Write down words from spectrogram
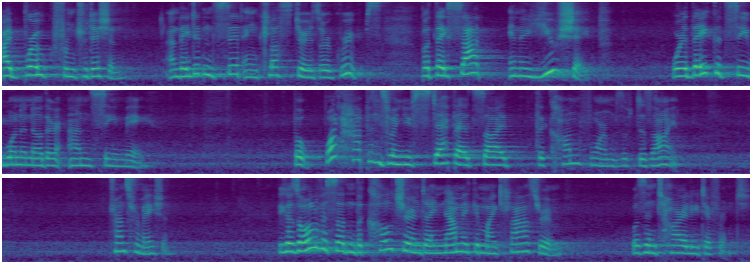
I broke from tradition, and they didn't sit in clusters or groups, but they sat in a U shape where they could see one another and see me. But what happens when you step outside the conforms of design? Transformation. Because all of a sudden, the culture and dynamic in my classroom was entirely different.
